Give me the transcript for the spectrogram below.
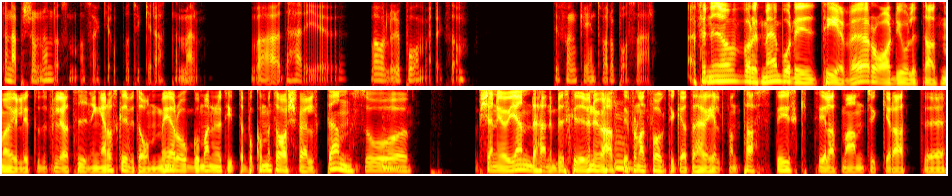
den här personen då, som har sökt jobb och tycker att nej, men, vad, det här är ju, vad håller du på med? Liksom? Det funkar ju inte att hålla på så här. För ni har varit med både i tv, radio och lite allt möjligt och flera tidningar har skrivit om er och går man in och tittar på kommentarsfälten så Mm. Känner jag igen det här ni beskriver nu, alltid Mm. från att folk tycker att det här är helt fantastiskt till att man tycker att eh,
